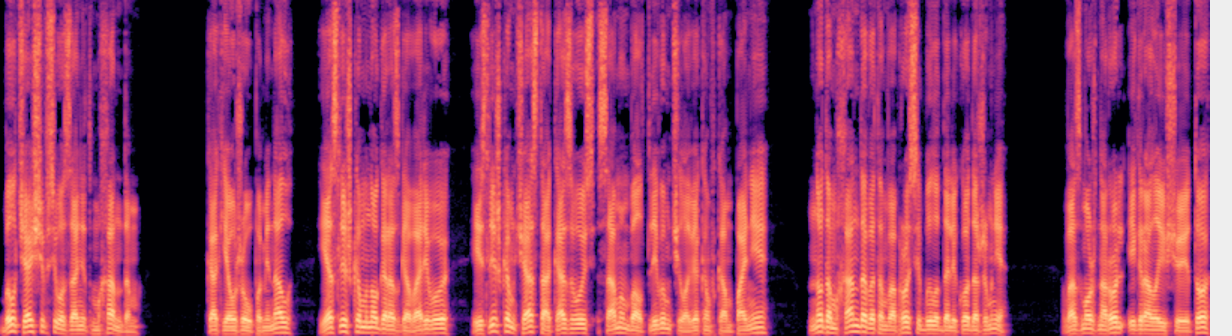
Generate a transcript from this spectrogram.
был чаще всего занят Мхандом. Как я уже упоминал, я слишком много разговариваю и слишком часто оказываюсь самым болтливым человеком в компании, но Дамханда в этом вопросе было далеко даже мне. Возможно, роль играла еще и то,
